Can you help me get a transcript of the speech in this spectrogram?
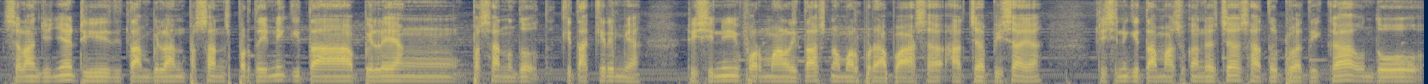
selanjutnya di, tampilan pesan seperti ini kita pilih yang pesan untuk kita kirim ya. Di sini formalitas nomor berapa aja bisa ya. Di sini kita masukkan saja 123 untuk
